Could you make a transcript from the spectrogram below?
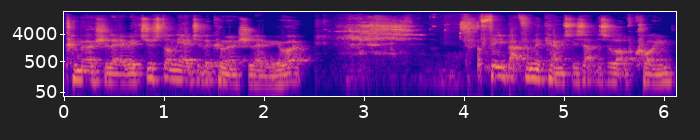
commercial area, just on the edge of the commercial area, right. Feedback from the council is that there's a lot of crime.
